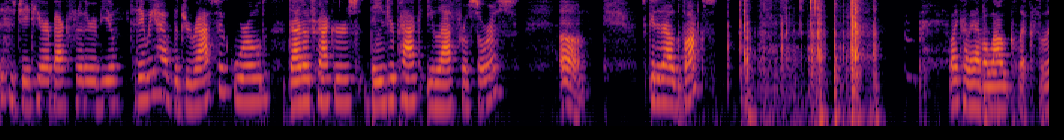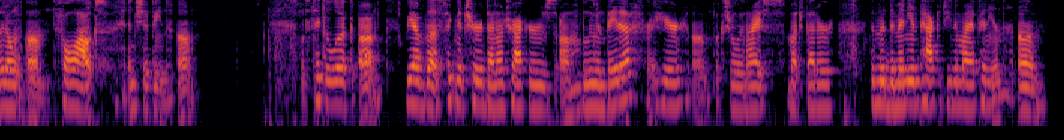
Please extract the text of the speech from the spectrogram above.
This is JTR back for another review. Today we have the Jurassic World Dino Trackers Danger Pack Elaphrosaurus. Um, let's get it out of the box. I like how they have a loud click so they don't um, fall out in shipping. Um, let's take a look. Um, we have the signature Dino Trackers um, blue and beta right here. Um, looks really nice, much better than the Dominion packaging in my opinion. Um,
